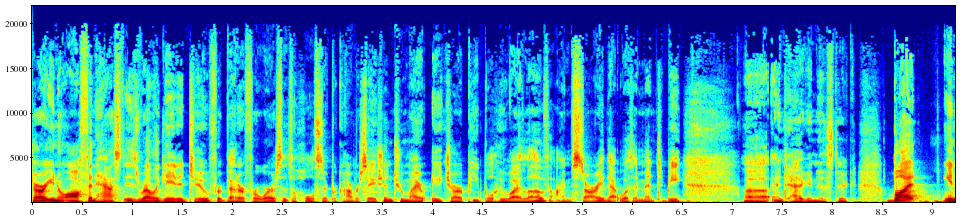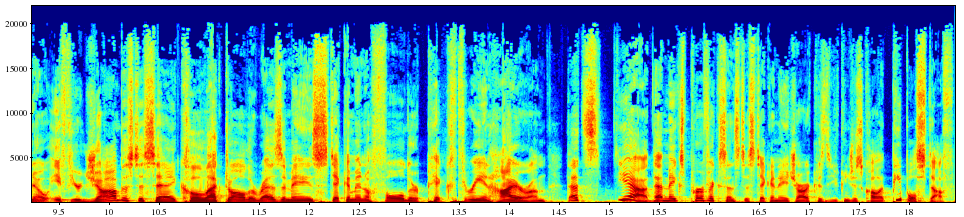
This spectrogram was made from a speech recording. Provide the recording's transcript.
hr you know often has is relegated to for better or for worse it's a whole separate conversation to my hr people who i love i'm sorry that wasn't meant to be uh, antagonistic. But, you know, if your job is to say, collect all the resumes, stick them in a folder, pick three, and hire them, that's, yeah, that makes perfect sense to stick in HR because you can just call it people stuff.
